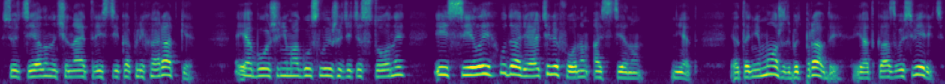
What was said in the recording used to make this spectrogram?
Все тело начинает трясти, как в лихорадке. Я больше не могу слышать эти стоны и силой ударяю телефоном о стену. Нет, это не может быть правдой. Я отказываюсь верить.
